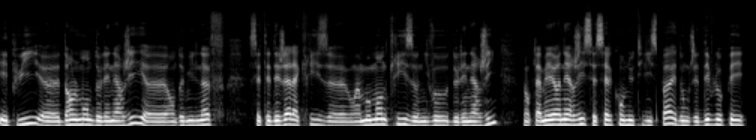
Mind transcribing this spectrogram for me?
Et puis dans le monde de l'énergie, en 2009, c'était déjà la crise ou un moment de crise au niveau de l'énergie. Donc la meilleure énergie, c'est celle qu'on n'utilise pas. Et donc j'ai développé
